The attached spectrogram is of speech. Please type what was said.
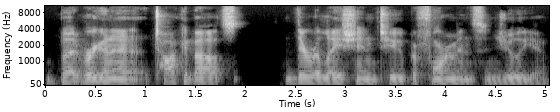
but we're going to talk about their relation to performance in Julia.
